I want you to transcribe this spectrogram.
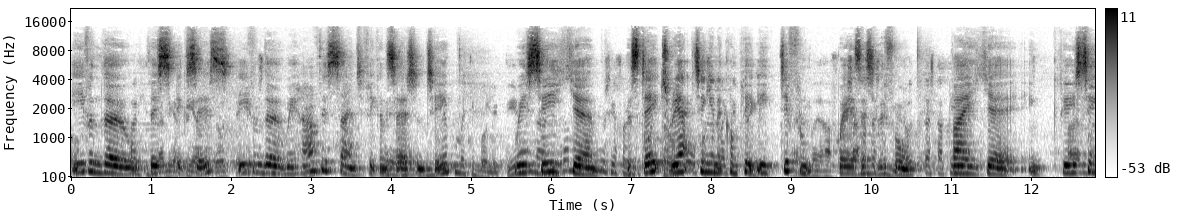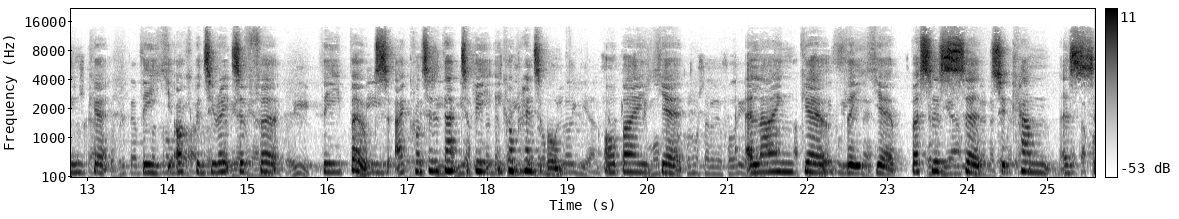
even though this exists, even though we have this scientific uncertainty, we see uh, the state reacting in a completely different way, as I said before, by uh, increasing uh, the occupancy rates of uh, the boats. I consider that to be incomprehensible. Or by uh, allowing uh, the uh, buses uh, to come as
